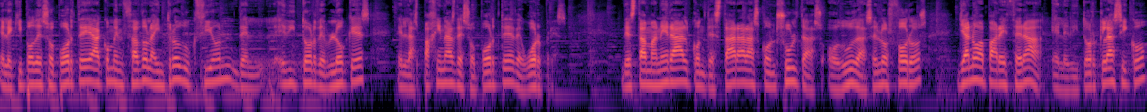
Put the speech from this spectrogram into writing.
el equipo de soporte ha comenzado la introducción del editor de bloques en las páginas de soporte de WordPress. De esta manera, al contestar a las consultas o dudas en los foros, ya no aparecerá el editor clásico,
